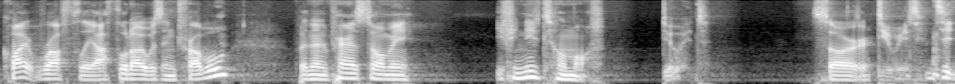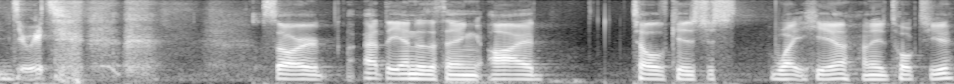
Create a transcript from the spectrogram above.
quite roughly, I thought I was in trouble. But then the parents told me, if you need to tell them off, do it. So do it. do it. so at the end of the thing, I tell the kids, just wait here. I need to talk to you.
